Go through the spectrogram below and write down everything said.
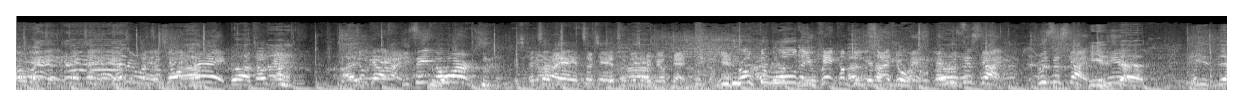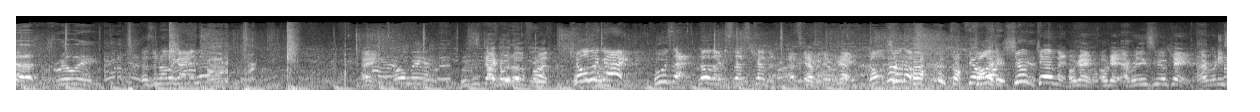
Oh everyone, it's okay. Uh, it's okay. It's okay. He's eating the worms. It's okay, it's okay, it's It's gonna okay. be okay. It's okay. You broke the rule that you can't come through the side door. Hey, who's this guy? Who's this guy? He's dead. He's dead. Really? There's another guy in there? Hey, Oh man. who's this guy coming to the front? Kill the guy! Who is that? No, that's that's Kevin. That's Kevin, okay. Don't shoot him! Don't shoot Kevin! Okay, okay, everything's gonna be okay. Everybody's,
